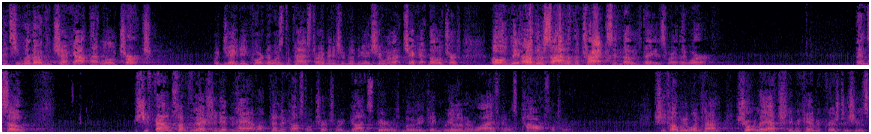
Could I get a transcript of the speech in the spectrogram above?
And she went over to check out that little church with J.D. Courtney was the pastor I mentioned a minute ago. She went out to check out the old church on the other side of the tracks in those days where they were. And so she found something that she didn't have, a Pentecostal church where God's Spirit was moving, came real in her life, and it was powerful to her. She told me one time, shortly after she became a Christian, she was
